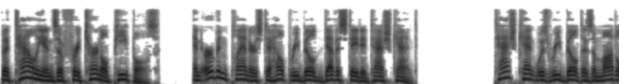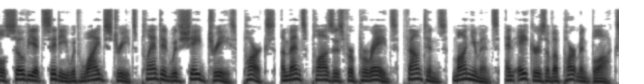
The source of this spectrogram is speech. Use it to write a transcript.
«battalions of fraternal peoples» and urban planners to help rebuild devastated Tashkent. Tashkent was rebuilt as a model Soviet city with wide streets planted with shade trees, parks, immense plazas for parades, fountains, monuments, and acres of apartment blocks.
